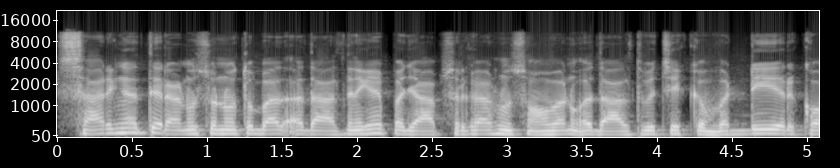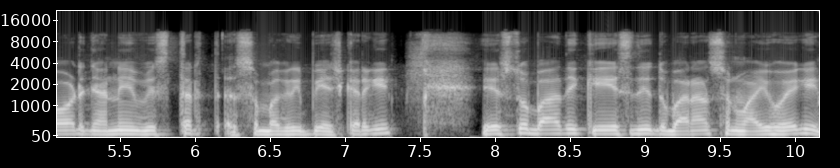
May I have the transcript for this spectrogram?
ਸਾਰੀਆਂ ਧਿਰਾਂ ਨੂੰ ਸੁਣਨ ਤੋਂ ਬਾਅਦ ਅਦਾਲਤ ਨੇ ਕਿਹਾ ਪੰਜਾਬ ਸਰਕਾਰ ਹੁਣ ਸੋਮਵਾਰ ਨੂੰ ਅਦਾਲਤ ਵਿੱਚ ਇੱਕ ਵੱਡੀ ਰਿਕਾਰਡ ਯਾਨੀ ਵਿਸਤ੍ਰਿਤ ਸਮੱਗਰੀ ਪੇਸ਼ ਕਰੇਗੀ। ਇਸ ਤੋਂ ਬਾਅਦ ਹੀ ਕੇਸ ਦੀ ਦੁਬਾਰਾ ਸੁਣਵਾਈ ਹੋਏਗੀ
